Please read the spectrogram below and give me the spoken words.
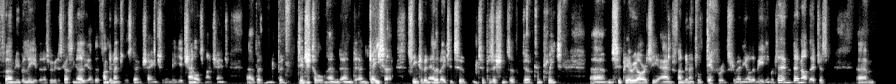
firmly believe that, as we were discussing earlier, the fundamentals don't change, the media channels might change, uh, but but digital and, and and data seem to have been elevated to to positions of, of complete um, superiority and fundamental difference from any other medium. Which they're, they're not; they're just um,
